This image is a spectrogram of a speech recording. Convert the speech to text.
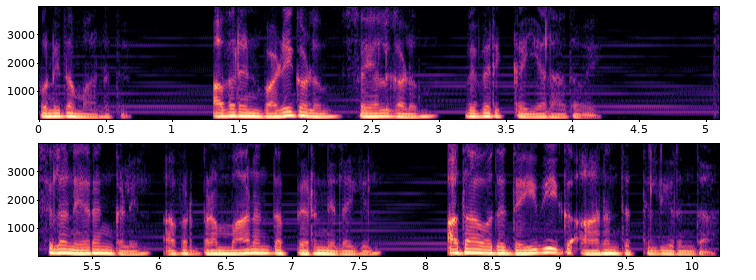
புனிதமானது. அவரின் வழிகளும் செயல்களும் விவரிக்க இயலாதவை. சில நேரங்களில் அவர் பிரம்மானந்த பெருநிலையில் அதாவது தெய்வீக ஆனந்தத்தில் இருந்தார்.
